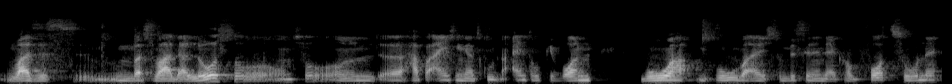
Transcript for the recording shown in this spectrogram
was ist, was war da los so und so und äh, habe eigentlich einen ganz guten Eindruck gewonnen, wo, wo war ich so ein bisschen in der Komfortzone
